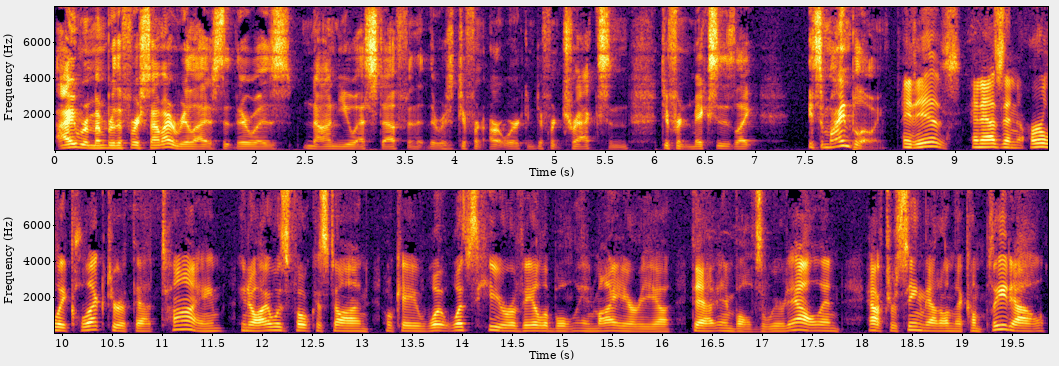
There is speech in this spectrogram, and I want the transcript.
I remember the first time I realized that there was non-US stuff and that there was different artwork and different tracks and different mixes like it's mind-blowing. It is. And as an early collector at that time, you know, I was focused on, okay, what what's here available in my area that involves Weird Al and after seeing that on the complete Al,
